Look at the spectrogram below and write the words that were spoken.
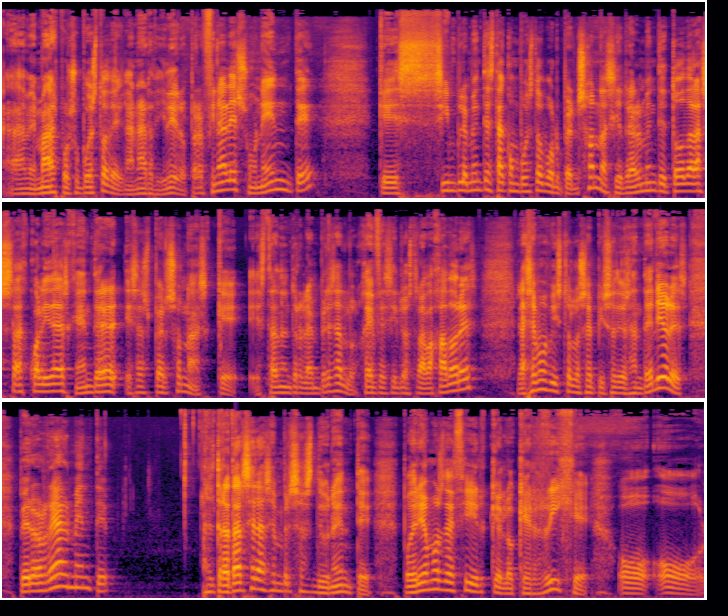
además, por supuesto, de ganar dinero. Pero al final es un ente que simplemente está compuesto por personas y realmente todas las cualidades que deben tener esas personas que están dentro de la empresa, los jefes y los trabajadores, las hemos visto en los episodios anteriores, pero realmente al tratarse las empresas de un ente, podríamos decir que lo que rige o,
